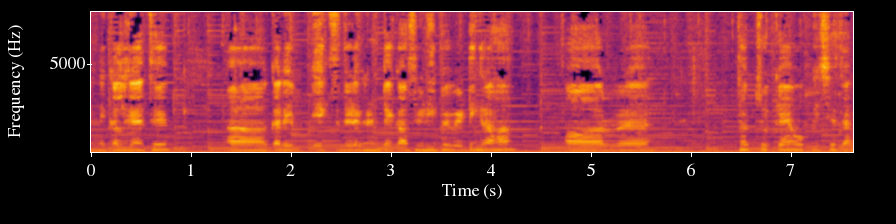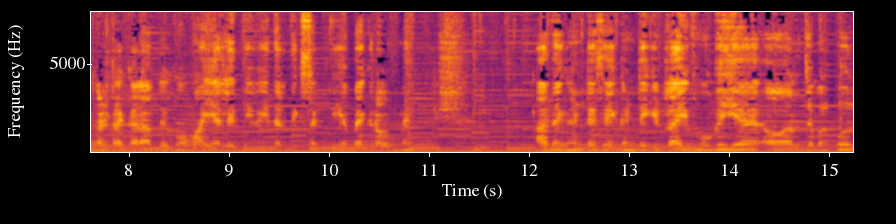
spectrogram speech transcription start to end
निकल गए थे। करीब एक से डेढ़ घंटे का सीढ़ी पे वेटिंग रहा और थक चुके हैं। वो पीछे जंगल ट्रैकर आप देखो माइया लेती हुई इधर दिख सकती है बैकग्राउंड में। आधे घंटे से एक घंटे की ड्राइव हो गई है और जबलपुर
